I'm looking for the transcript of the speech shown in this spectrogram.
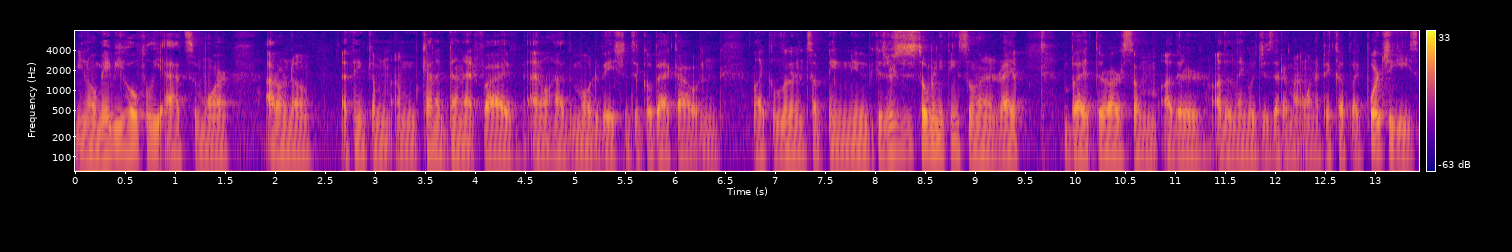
you know, maybe hopefully add some more. I don't know. I think I'm I'm kind of done at 5. I don't have the motivation to go back out and like learn something new because there's just so many things to learn, right? But there are some other other languages that I might want to pick up like Portuguese.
